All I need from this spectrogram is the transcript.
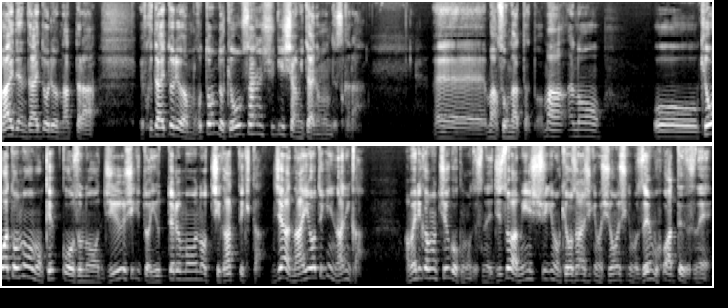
バイデン大統領になったら副大統領はもうほとんど共産主義者みたいなもんですから、えー、まあそうなったと。まああの共和党の方も結構その自由主義と言ってるもの違ってきたじゃあ内容的に何かアメリカも中国もですね実は民主主義も共産主義も資本主義も全部終わってですね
